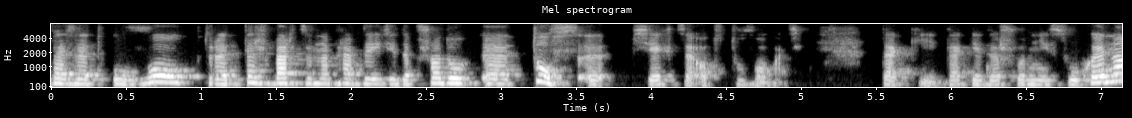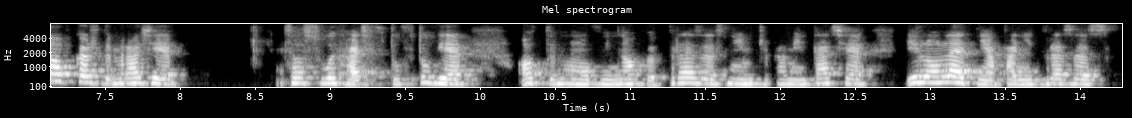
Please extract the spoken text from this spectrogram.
PZUW, które też bardzo naprawdę idzie do przodu, e, TUS się chce odtuwować. Taki, takie doszły mnie słuchy. No w każdym razie co słychać w Tuftuwie? O tym mówi nowy prezes. Nie wiem, czy pamiętacie, wieloletnia pani prezes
